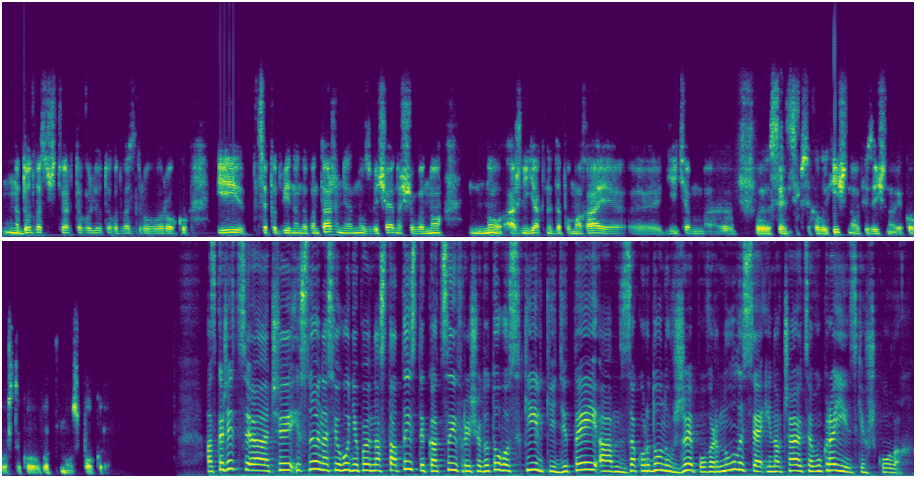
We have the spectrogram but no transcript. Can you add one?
до 24 лютого 22 року. І це подвійне навантаження. Ну звичайно, що воно ну аж ніяк не допомагає е, дітям в сенсі психологічного, фізичного якогось такого от, ну, спокою. А скажіть, е, чи існує на сьогодні певна статистика, цифри щодо того, скільки дітей з-за кордону вже повернулися і навчаються в українських школах?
